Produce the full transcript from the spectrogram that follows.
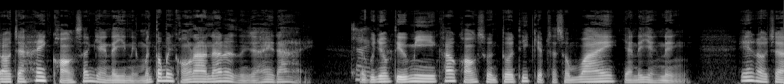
เราจะให้ของสักอย่างใดอย่างหนึ่ง มันต้องเป็นของเรานะเราถึงจะให้ได้ใช่แต่คุณโยมติ๋วมีข้าวของส่วนตัวที่เก็บสะสมไว้อย่างใดอย่างหนึ่ง เอ๊ะเราจะ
